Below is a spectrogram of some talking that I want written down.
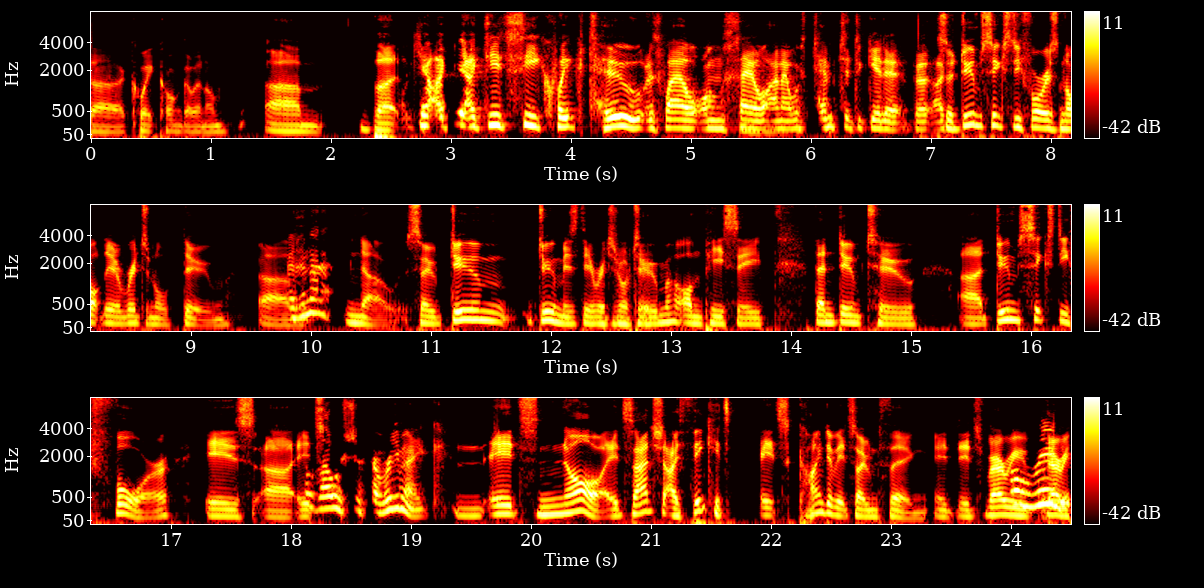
uh, QuakeCon going on. Um, but Yeah, I, I did see Quake two as well on sale, and I was tempted to get it, but I, so Doom 64 is not the original Doom. Um, isn't it? No. So Doom Doom is the original Doom on PC. Then Doom 2. Uh, Doom 64 is uh, thought it's that was just a remake. It's not. It's actually. I think it's. It's kind of its own thing. It, it's very, Oh, really? very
